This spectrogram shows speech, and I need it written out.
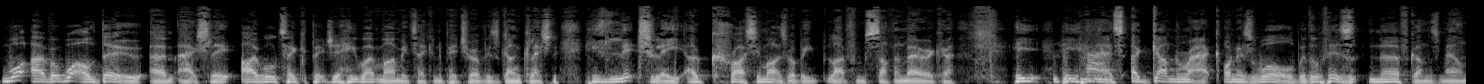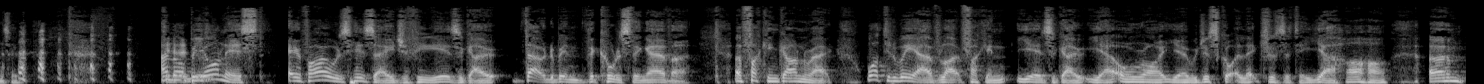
what uh, what I'll do, um, actually, I will take a picture. He won't mind me taking a picture of his gun collection. He's literally, oh Christ, he might as well be like from South America. He he has a gun rack on his wall with all his Nerf guns mounted. and I'll be honest, if I was his age a few years ago, that would have been the coolest thing ever. A fucking gun rack. What did we have like fucking years ago? Yeah, all right. Yeah, we just got electricity. Yeah, ha ha. Um,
